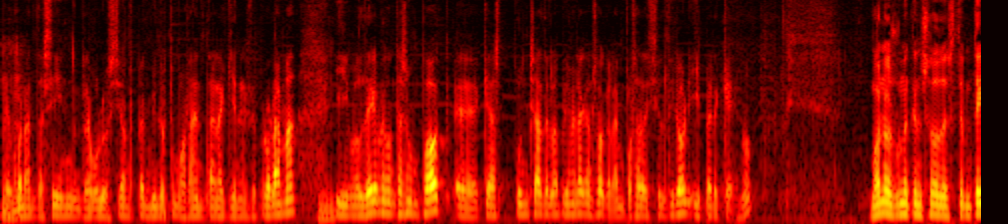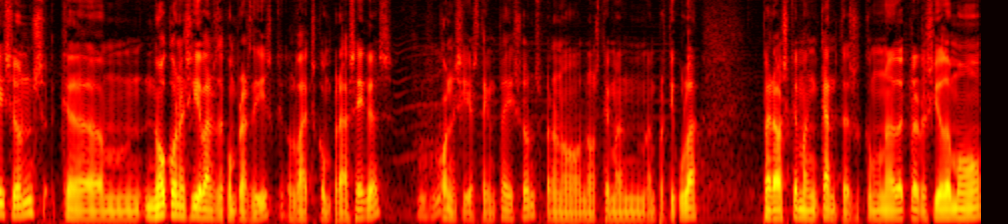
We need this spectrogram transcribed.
de 45 revolucions per minut que mos tant aquí en aquest programa, i voldria que me contes un poc eh, què has punxat en la primera cançó, que l'hem posat així el tirón, i per què, no? Bueno, és una cançó dels Temptations que mm, no coneixia abans de comprar el disc, el vaig comprar a cegues, coneixia els Temptations, però no, no estem en, en particular, però és que m'encanta, és com una declaració d'amor,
